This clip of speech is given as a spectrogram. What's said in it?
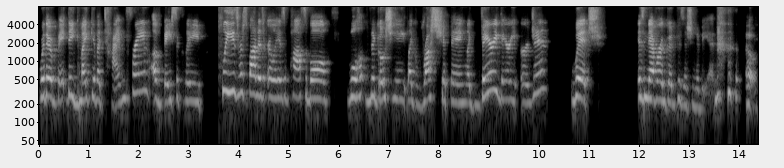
where they're ba- they might give a time frame of basically please respond as early as possible we'll negotiate like rush shipping like very very urgent which is never a good position to be in oh,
